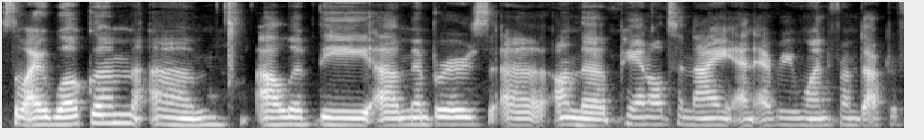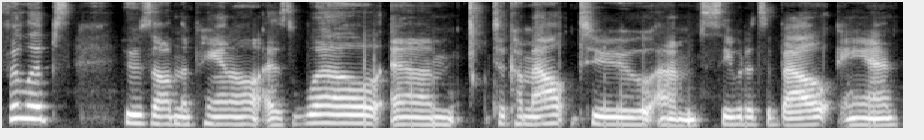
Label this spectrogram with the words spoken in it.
So I welcome um, all of the uh, members uh, on the panel tonight and everyone from Dr. Phillips who's on the panel as well um, to come out to um, see what it's about and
